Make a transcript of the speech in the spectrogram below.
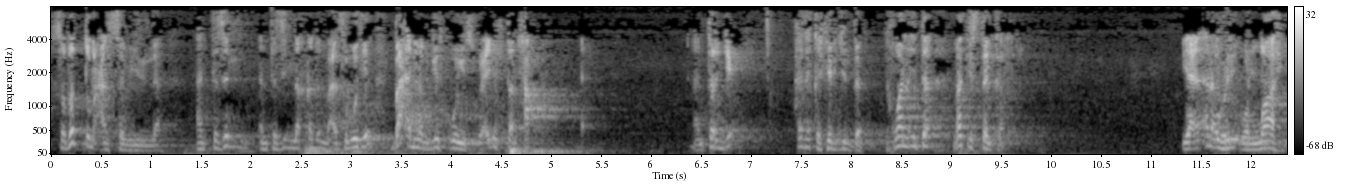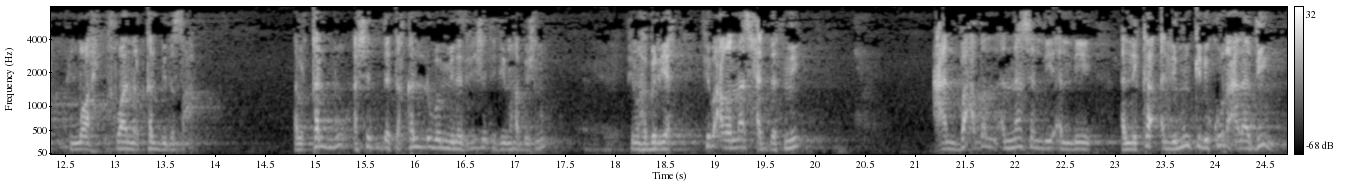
صددتم عن سبيل الله. أن تزل, أن تزل قدم بعد ثبوتها بعد ما بقيت كويس وعرفت الحق. أن ترجع. هذا كثير جدا. إخوان أنت ما تستنكر. يعني أنا أوري والله والله إخوان القلب ده صعب. القلب أشد تقلبا من الريشة في مهب شنو في مهب الرياح في بعض الناس حدثني عن بعض الناس اللي, اللي, اللي, اللي ممكن يكون على دين.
